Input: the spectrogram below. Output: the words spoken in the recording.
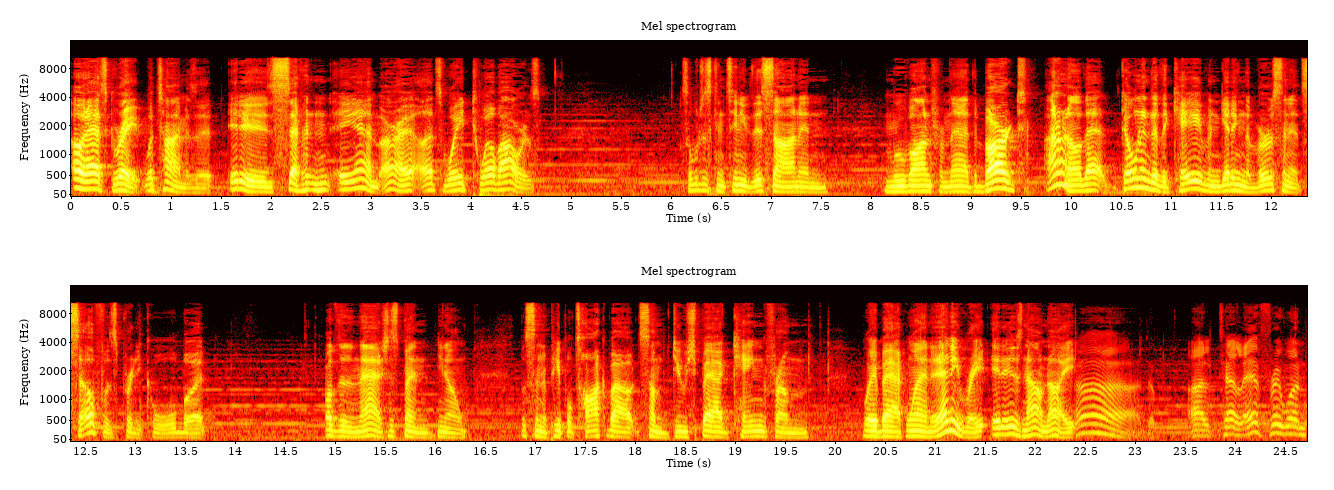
Oh, that's great. What time is it? It is 7 a.m. Alright, let's wait 12 hours. So we'll just continue this on and move on from that. The Bard, I don't know, that going into the cave and getting the verse in itself was pretty cool, but other than that, it's just been, you know, listening to people talk about some douchebag king from way back when. At any rate, it is now night. Ah, the, I'll tell everyone.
